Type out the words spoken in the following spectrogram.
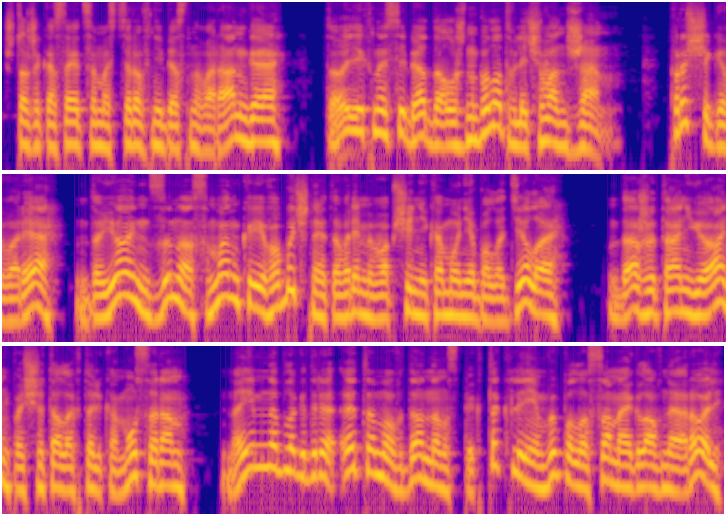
Что же касается мастеров небесного ранга, то их на себя должен был отвлечь Ван Джен. Проще говоря, до Юань Цзина с Мэнкой в обычное это время вообще никому не было дела, даже Тань Юань посчитал их только мусором, но именно благодаря этому в данном спектакле им выпала самая главная роль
